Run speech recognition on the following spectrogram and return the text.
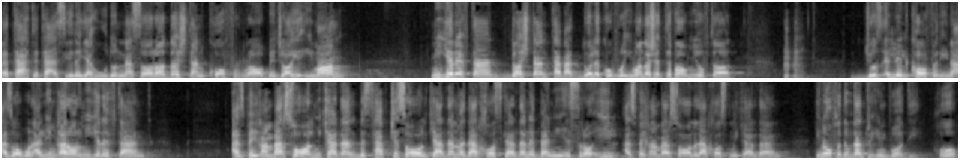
و تحت تأثیر یهود و نصارا داشتن کفر را به جای ایمان می گرفتن داشتن تبدل کفر و ایمان داشت اتفاق می افتاد جزء للکافرین عذاب علیم قرار می گرفتند از پیغمبر سوال می‌کردن به سبک سوال کردن و درخواست کردن بنی اسرائیل از پیغمبر سوال و درخواست می‌کردن. اینا افتاده بودن تو این وادی خب؟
